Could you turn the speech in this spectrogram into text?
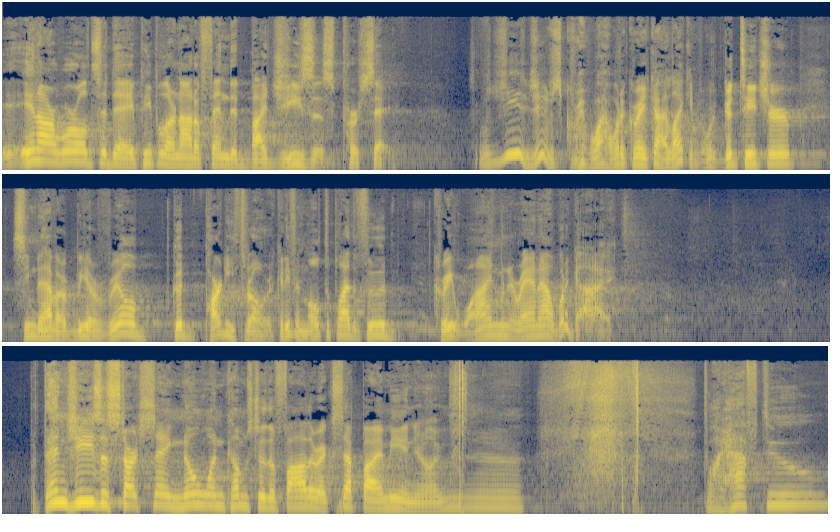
in our world today, people are not offended by Jesus per se. Well, Jesus, Jesus great. Wow, what a great guy. I like him. What a good teacher. Seemed to have a, be a real good party thrower. Could even multiply the food, create wine when it ran out. What a guy. But then Jesus starts saying, No one comes to the Father except by me. And you're like, Do I have to?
